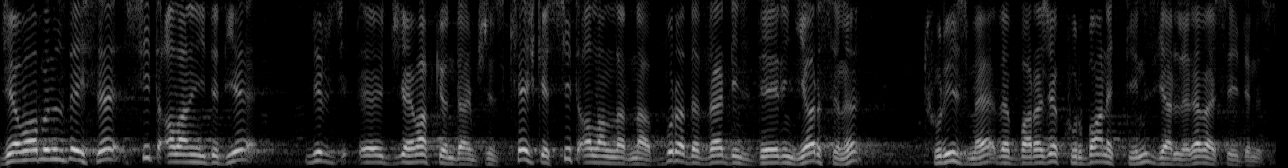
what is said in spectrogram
Cevabınızda ise sit alanıydı diye bir e, cevap göndermişsiniz. Keşke sit alanlarına burada verdiğiniz değerin yarısını turizme ve baraja kurban ettiğiniz yerlere verseydiniz.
